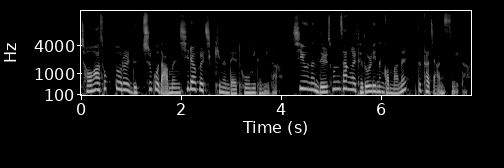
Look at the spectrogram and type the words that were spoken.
저하 속도를 늦추고 남은 시력을 지키는 데 도움이 됩니다. 치유는 늘 손상을 되돌리는 것만을 뜻하지 않습니다.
